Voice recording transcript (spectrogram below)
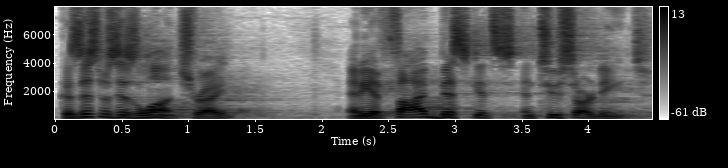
because this was his lunch, right? And he had five biscuits and two sardines.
